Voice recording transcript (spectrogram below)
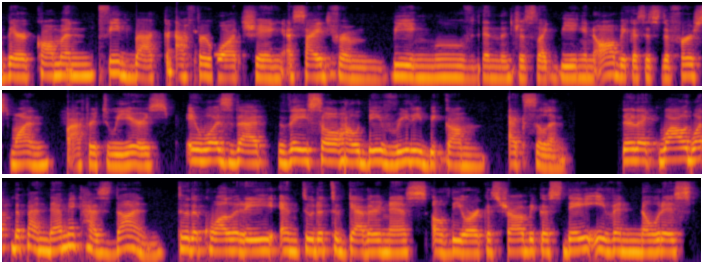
Their common feedback after watching, aside from being moved and then just like being in awe because it's the first one after two years, it was that they saw how they've really become excellent. They're like, wow, what the pandemic has done to the quality and to the togetherness of the orchestra because they even noticed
